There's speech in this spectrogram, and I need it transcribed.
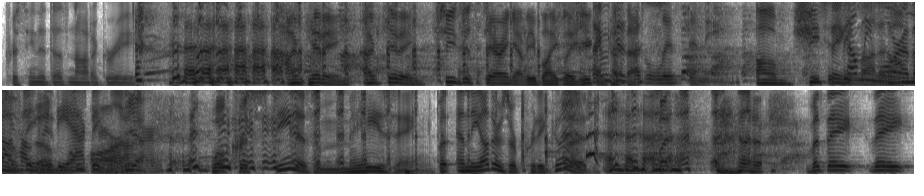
Christina does not agree. I'm kidding. I'm kidding. She's just staring at me blankly. You can I'm cut just that. listening. Um, she She's just thinks being Tell me modest. more some about how good the She's being actors modest. are. well, Christina's amazing, but and the others are pretty good. But but they they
